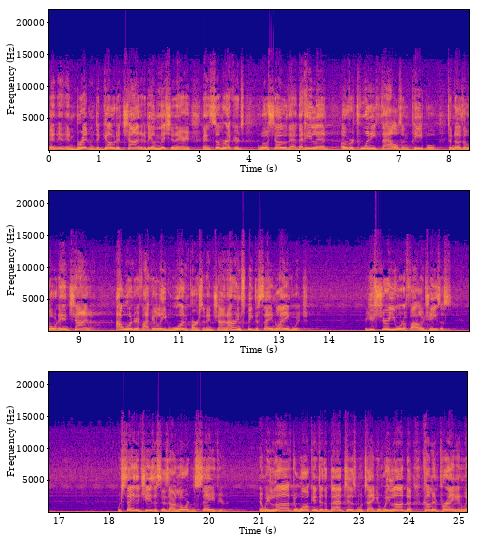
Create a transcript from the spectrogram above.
in, in, Britain to go to China to be a missionary. And some records will show that, that he led over 20,000 people to know the Lord in China. I wonder if I could lead one person in China. I don't even speak the same language. Are you sure you want to follow Jesus? We say that Jesus is our Lord and Savior. And we love to walk into the baptismal tank and we love to come and pray. And, we,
